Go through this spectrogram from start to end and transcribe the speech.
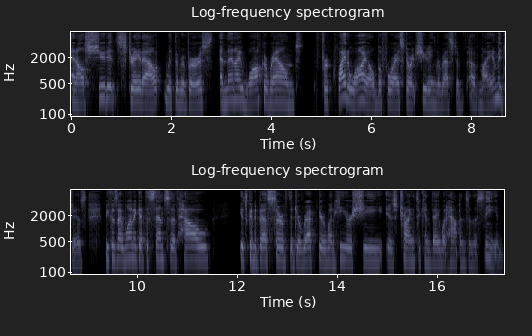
and I'll shoot it straight out with the reverse. And then I walk around for quite a while before I start shooting the rest of, of my images because I want to get the sense of how it's going to best serve the director when he or she is trying to convey what happens in the scene.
